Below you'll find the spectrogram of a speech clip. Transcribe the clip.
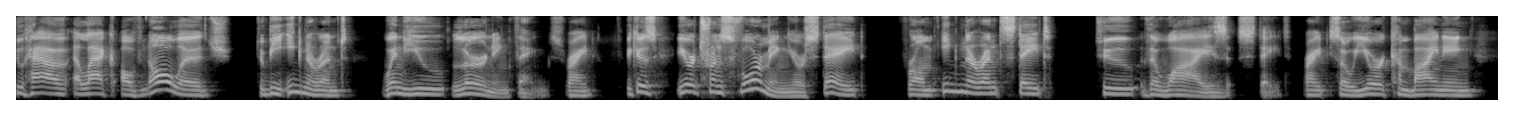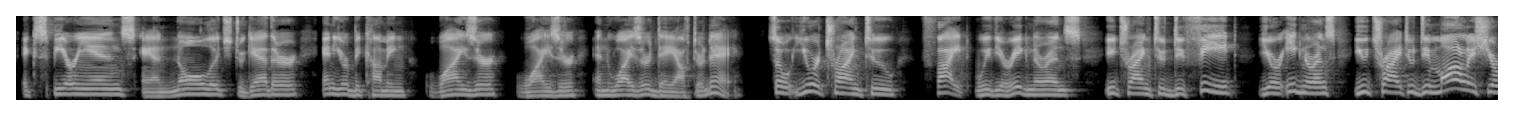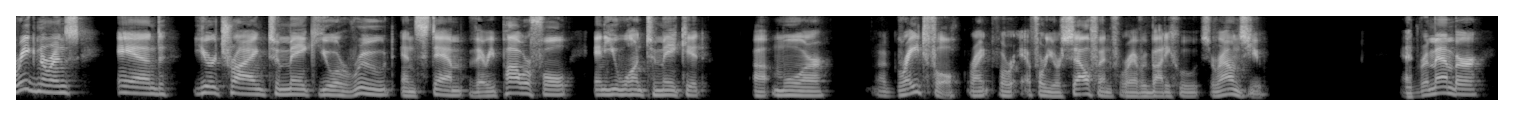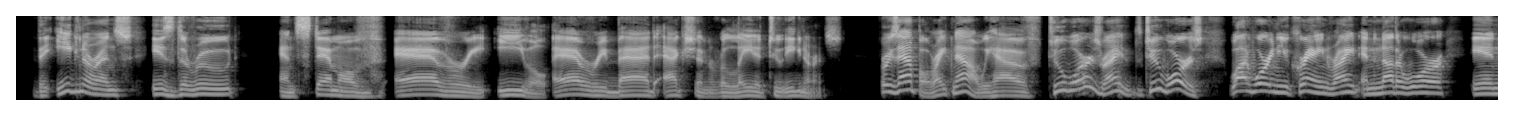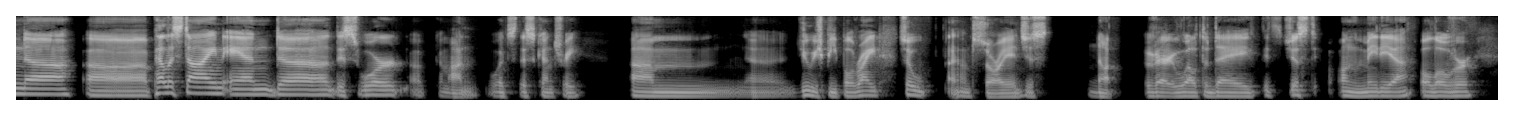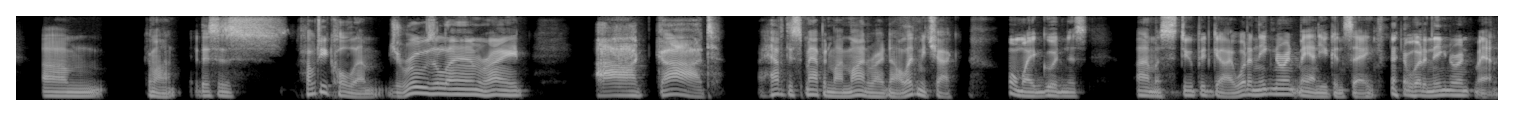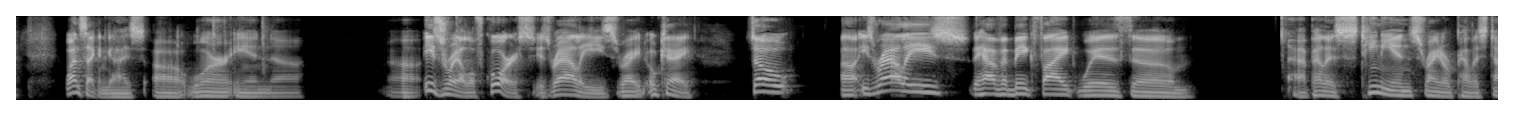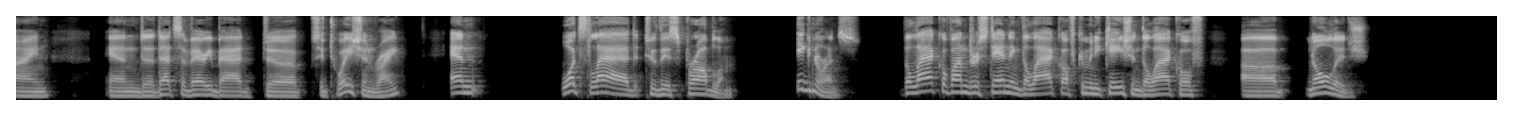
to have a lack of knowledge to be ignorant when you learning things right because you're transforming your state from ignorant state to the wise state right so you're combining experience and knowledge together and you're becoming wiser wiser and wiser day after day so you're trying to fight with your ignorance. You're trying to defeat your ignorance. You try to demolish your ignorance and you're trying to make your root and stem very powerful and you want to make it uh, more grateful, right? For, for yourself and for everybody who surrounds you. And remember, the ignorance is the root and stem of every evil, every bad action related to ignorance. For example, right now we have two wars, right? Two wars. One war in Ukraine, right? And another war in uh, uh, Palestine and uh, this war. Oh, come on, what's this country? Um, uh, Jewish people, right? So I'm sorry, it's just not very well today. It's just on the media all over. Um, come on, this is how do you call them? Jerusalem, right? Ah, God. I have this map in my mind right now. Let me check. Oh my goodness. I'm a stupid guy. What an ignorant man, you can say. what an ignorant man. One second, guys. Uh, we're in uh, uh, Israel, of course. Israelis, right? Okay. So, uh, Israelis, they have a big fight with um, uh, Palestinians, right? Or Palestine. And uh, that's a very bad uh, situation, right? And what's led to this problem? Ignorance, the lack of understanding, the lack of communication, the lack of uh, knowledge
